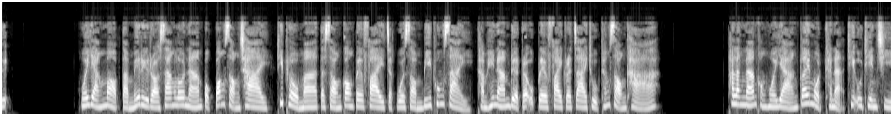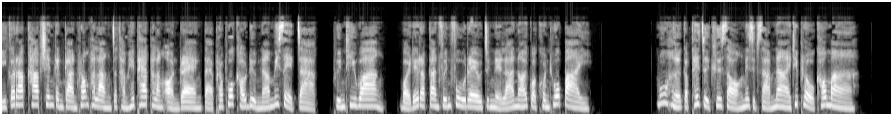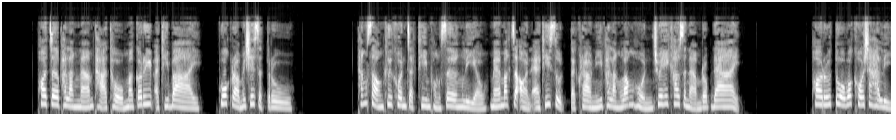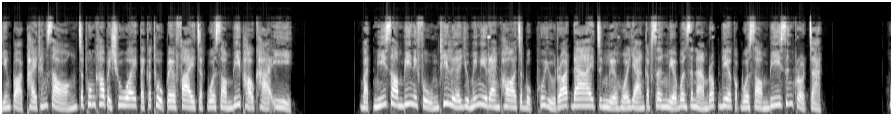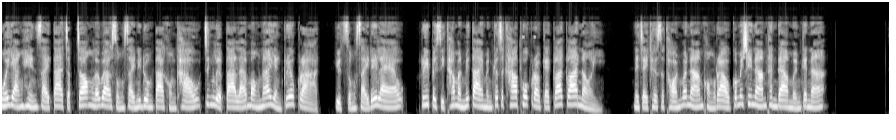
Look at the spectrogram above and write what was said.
หัวหยางหมอบต่ำไม่รีรอสร้างโล่น้ำปกป้องสองชาย ที่โผล่มาแต่สองกองเปลวไฟจากวัวซอมบี้พุ่งใส่ทำให้น้ำเดือดระอุเปลวไฟกระจายถูกทั้งสองขาพลังน้ำของหัวหยางใกล้หมดขณะที่อูเทียนชีก็ราบคาบเช่นกันการพร่องพลังจะทำให้แพทย์พลังอ่อนแรง แต่เพราะพวกเขาดื่มน้ำวิเศษจากพื้นที่ว่าง บ่อยได้รับการฟื้นฟูเร็วจึงเหนื่อยล้าน้อยกว่าคนทั่วไป มู่เหอกับไทจือคือสองในสิบสามนายที่โผล่เข้ามา พอเจอพลังน้ำถาโถมมาก็รีบอธิบาย พวกเราไม่ใช่ศัตรู ทั้งสองคือคนจากทีมของเซิงเหลียว แม้มักจะอ่อนแอที่สุด แต่คราวนี้พลังล่องหนช่วยให้เข้าสนามรบได้ พอรู้ตัวว่าโคชฮาลียังปลอดภัยทั้งสอง จะพุ่งเข้าไปช่วย แต่ก็ถูกเปลวไฟจากวัวซอมบี้เผาขาอีก บัดนี้ซอมบี้ในฝูงที่เหลืออยู่ไม่มีแรงพอจะบุกผู้อยู่รอดได้ จึงเหลือหัวหยางกับเซิงเหลียวบนสนามรบเดียวกับวัวซอมบี้ซึ่งโกรธจัด หัวหยางเห็นสายตาจับจ้องและแววสงสัยในดวงตาของเขา จึงเหลือบตาแล้วมองหน้าอย่างเกรี้ยวกราดหยุดสงสัยได้แล้ว รีบไปสิถ้ามันไม่ตายมันก็จะฆ่าพวกเราแกกล้ากล้าหน่อย ในใจเธอสะท้อนว่าน้ำของเราก็ไม่ใช่น้ำทันดาเหมือนกันนะ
